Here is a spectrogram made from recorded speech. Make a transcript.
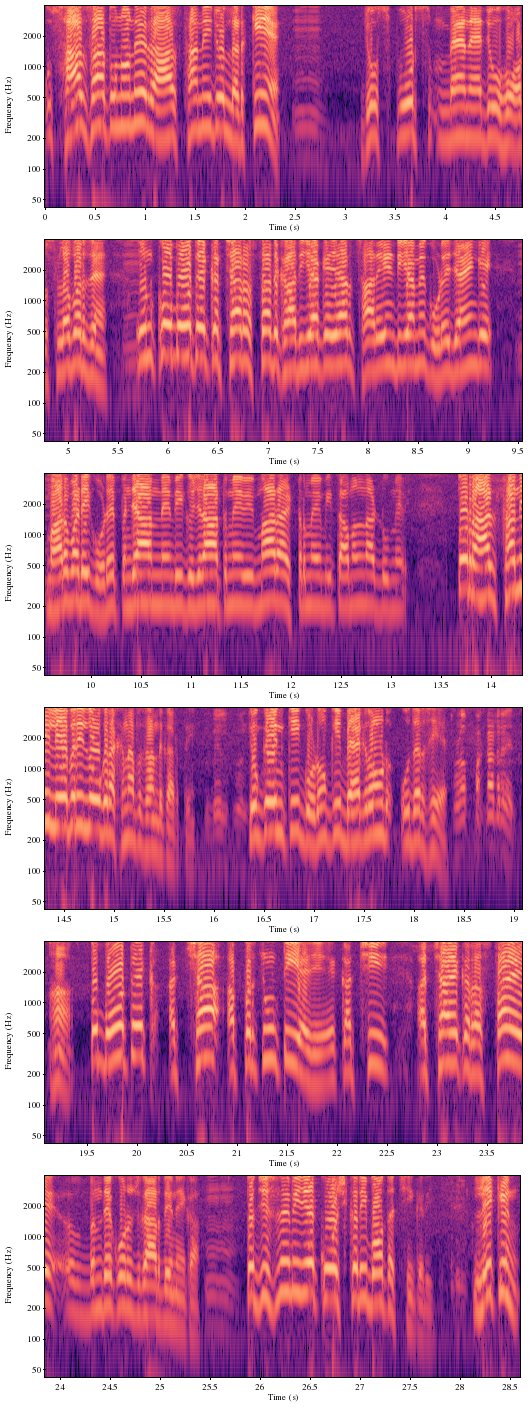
साथ साथ उन्होंने राजस्थानी जो लड़के हैं जो स्पोर्ट्स मैन है जो हॉर्स लवर्स हैं उनको बहुत एक अच्छा रास्ता दिखा दिया कि यार सारे इंडिया में घोड़े जाएँगे। मारवाड़ी घोड़े पंजाब में भी गुजरात में भी महाराष्ट्र में भी तमिलनाडु में भी। तो राजस्थानी लेबर ही लोग रखना पसंद करते हैं। क्योंकि इनकी घोड़ों की बैकग्राउंड उधर से है। थोड़ा पकड़ रहे हाँ तो बहुत एक अच्छा अपॉर्चुनिटी है ये। एक अच्छी अच्छा एक रास्ता है बंदे को रोज़गार देने का। हम्म, तो जिसने भी ये कोशिश करी बहुत अच्छी करी। लेकिन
